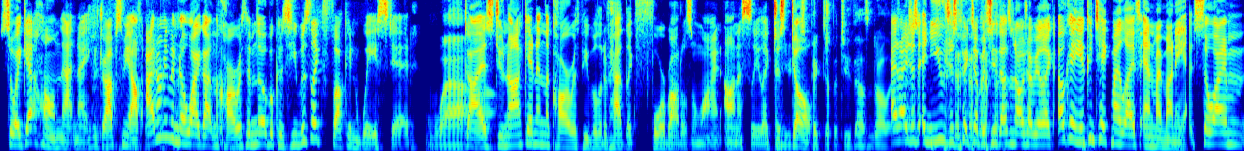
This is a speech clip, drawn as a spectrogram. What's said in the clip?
so I get home that night. He drops me off. I don't even know why I got in the car with him though, because he was like fucking wasted. Wow. Guys, do not get in the car with people that have had like four bottles of wine. Honestly, like just you don't. Just picked up a two thousand dollars. And I just and you just picked up a two thousand dollars job. You're like, okay, you can take my life and my money. So I'm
